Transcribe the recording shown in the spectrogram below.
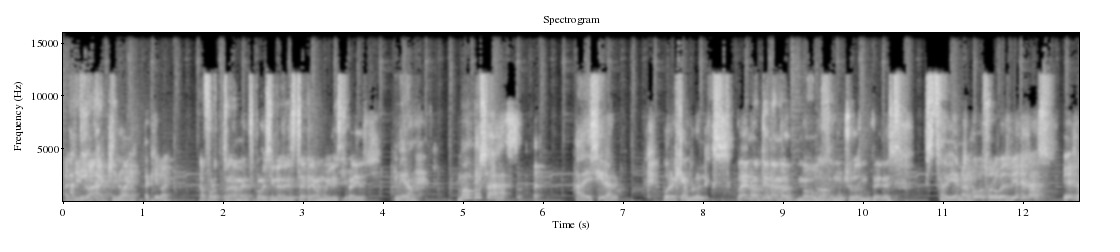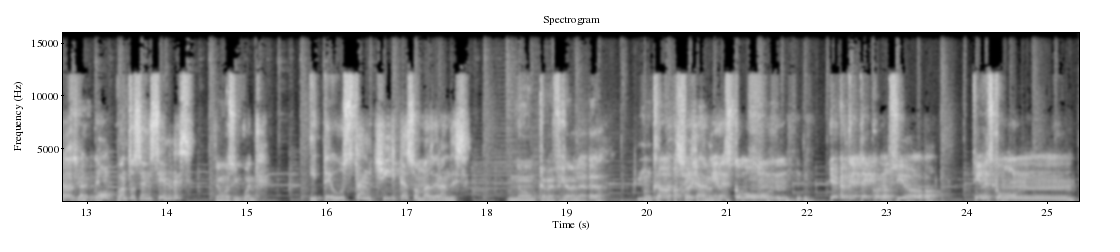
Aquí, no, aquí no hay, Aquí no hay. afortunadamente, porque si no estaríamos muy distraídos. Mira, vamos a, a decir algo. Por ejemplo, Alex, Bueno, no tiene nada mal, me gustan No. mucho las mujeres. está bien. Blanco, solo ves viejas. Viejas, Blanco. ¿Cuántos años tienes? Tengo 50. ¿Y te gustan chicas o más grandes? Nunca me he fijado en la edad. Nunca No, te has pero tienes como un. Yo que te he conocido. Tienes como un.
